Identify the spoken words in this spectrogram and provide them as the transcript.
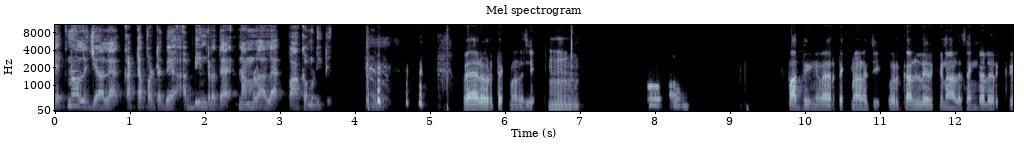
டெக்னாலஜியால கட்டப்பட்டது அப்படின்றத நம்மளால பார்க்க முடியுது. வேற ஒரு டெக்னாலஜி பாத்துக்கங்க வேற டெக்னாலஜி ஒரு கல் இருக்கு நாலு செங்கல் இருக்கு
